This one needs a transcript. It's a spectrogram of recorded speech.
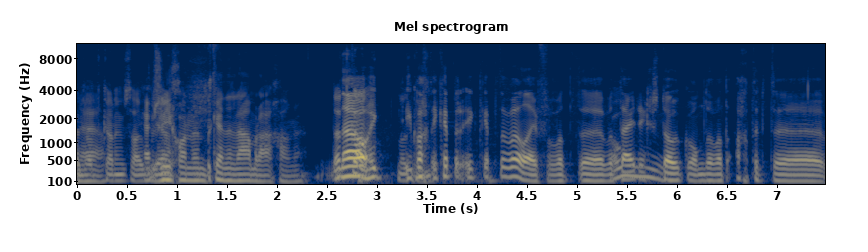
Ja. Dat kan ik zo. Hebben ze niet gewoon een bekende naam eraan gehangen? Dat nou, kan. ik, Dat ik, wacht, ik, heb er, ik heb er wel even wat, eh, wat Oh. tijd in gestoken om er wat achter te,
